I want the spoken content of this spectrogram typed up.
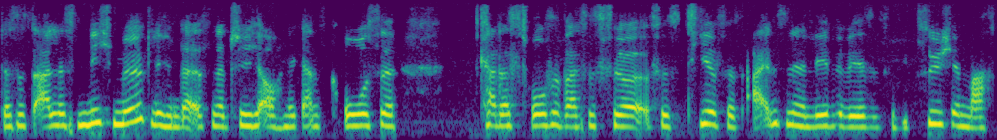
Das ist alles nicht möglich und da ist natürlich auch eine ganz große Katastrophe, was es für fürs Tier, fürs einzelne Lebewesen, für die Psyche macht,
